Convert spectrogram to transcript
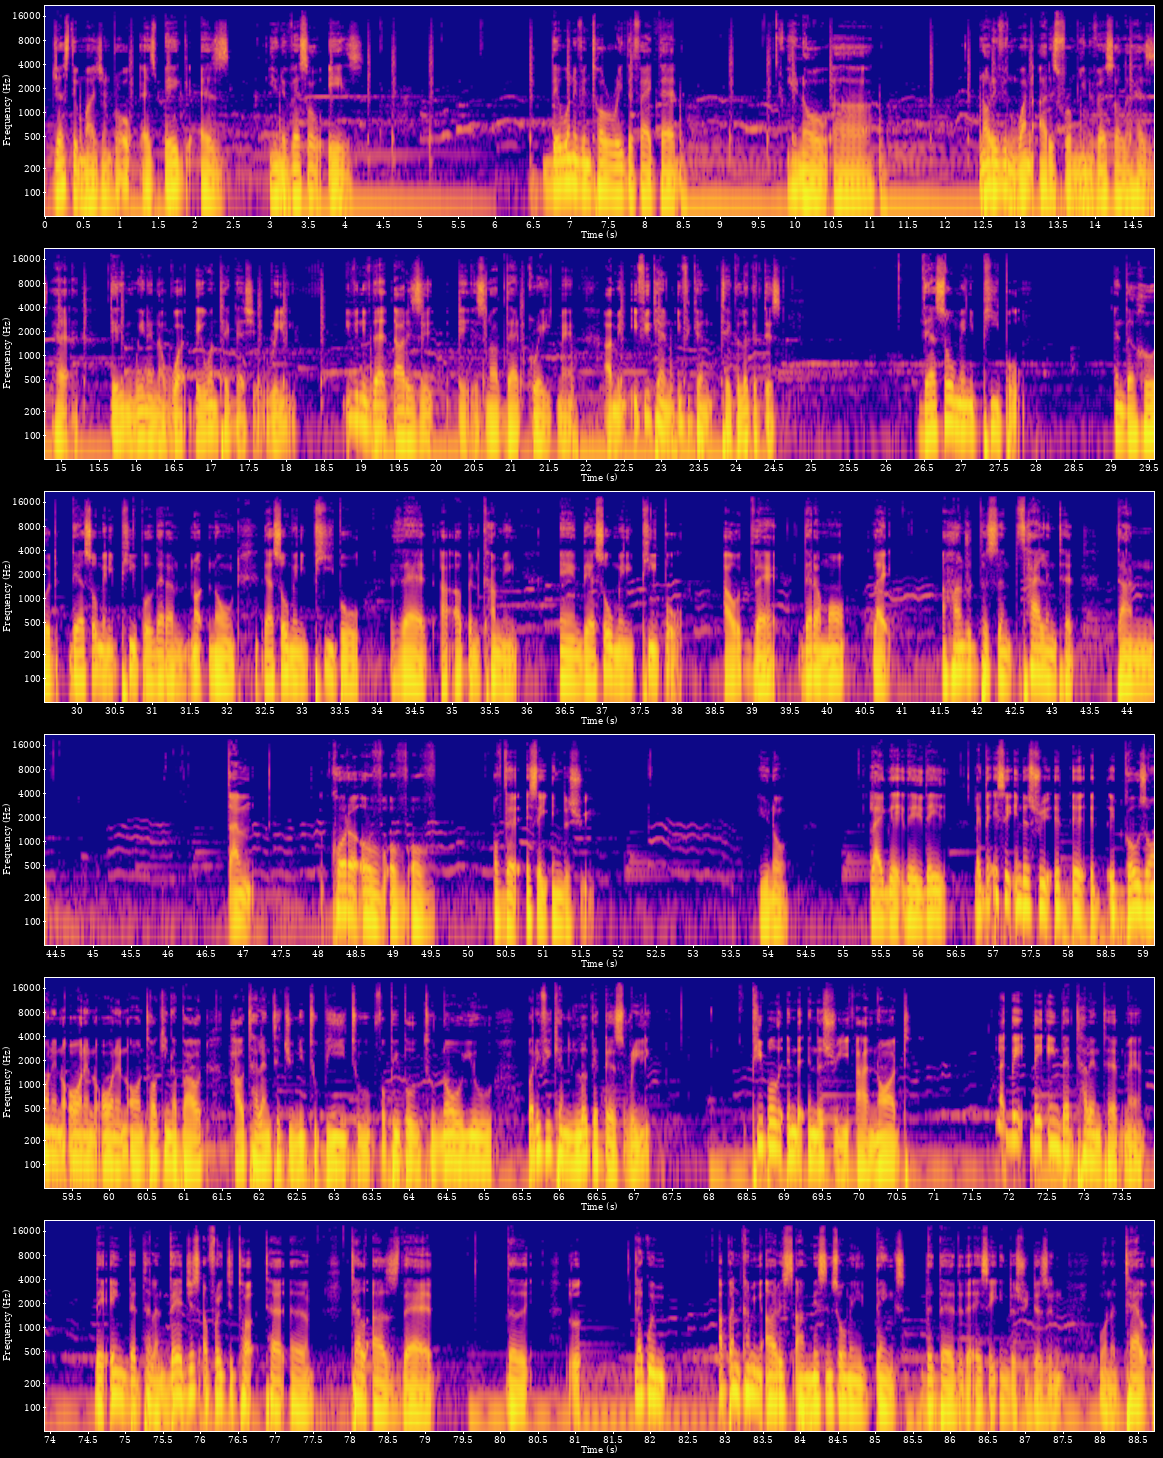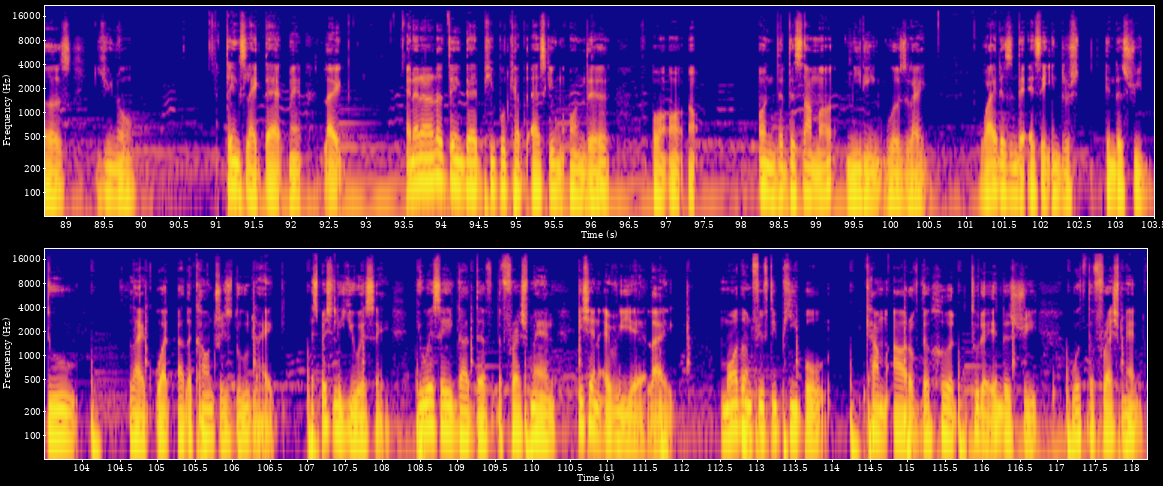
Just imagine, bro, as big as Universal is, they won't even tolerate the fact that you know uh not even one artist from Universal has had they didn't win an award. They won't take that shit really. Even if that artist is, is not that great, man. I mean, if you can if you can take a look at this, there are so many people in the hood. There are so many people that are not known. There are so many people that are up and coming, and there are so many people out there that are more like a hundred percent talented than than quarter of of of of the SA industry. You know, like they they they like the SA industry it, it it it goes on and on and on and on talking about how talented you need to be to for people to know you but if you can look at this really people in the industry are not like they they ain't that talented man. They ain't that talent. They're just afraid to talk te- uh, tell us that the like we up and coming artists are missing so many things that the the, the SA industry doesn't want to tell us you know things like that man. Like and then another thing that people kept asking on the on on, on the, the SAMA meeting was like why doesn't the SA indus- industry do like what other countries do like especially USA USA got the the freshmen each and every year like more than 50 people come out of the hood to the industry with the freshmen.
